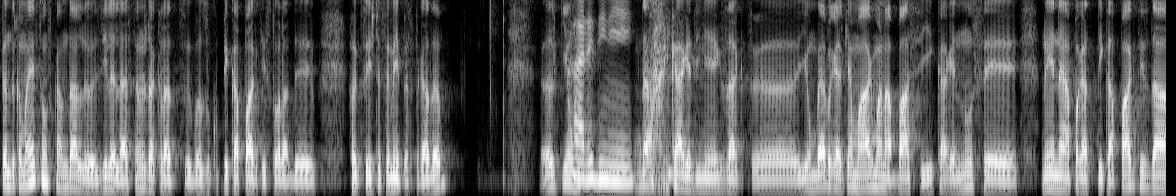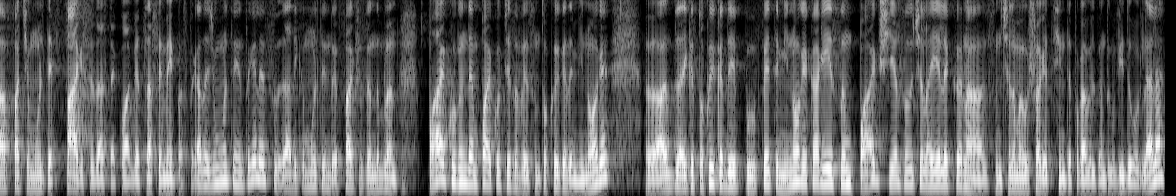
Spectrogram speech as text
Pentru că mai este un scandal uh, zilele astea, nu știu dacă l-ați văzut cu pick-up artistul ăla de hărțuiește femei pe stradă, care din ei? Da, care din ei, exact. E un băiat pe care îl cheamă Arman Abasi, care nu, se, nu e neapărat pick-up artist, dar face multe farse de-astea cu agăța femei pe stradă și multe dintre ele, adică multe dintre farse se întâmplă în parcuri, unde în parcuri, ce să vezi, sunt o cârcă de minore, adică sunt o cârcă de fete minore care ies în parc și el se duce la ele că na, sunt cele mai ușoare ținte probabil pentru videourile alea.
